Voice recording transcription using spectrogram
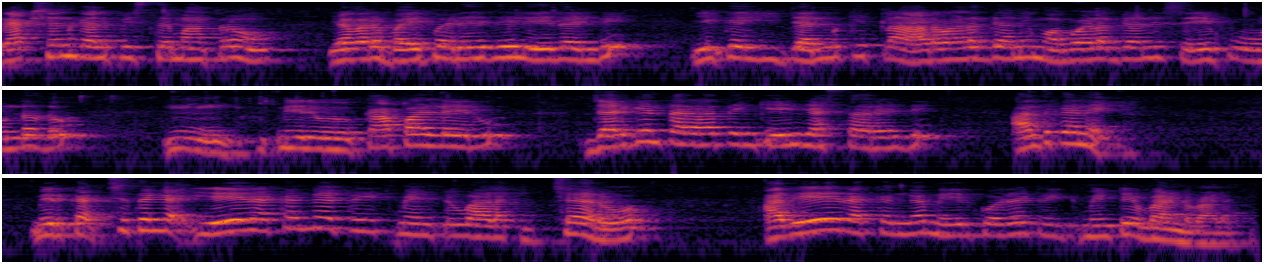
రక్షణ కల్పిస్తే మాత్రం ఎవరు భయపడేదే లేదండి. ఇక ఈ జన్మకి ఇట్లా ఆడవాళ్ళకి కానీ మగవాళ్ళకి కానీ సేఫ్ ఉండదు. మీరు కాపాడలేరు. జరిగిన తర్వాత ఇంకేం చేస్తారండి? అందుకనే మీరు ఖచ్చితంగా ఏ రకంగా ట్రీట్మెంట్ వాళ్ళకి ఇచ్చారో అదే రకంగా మీరు కూడా ట్రీట్మెంట్ ఇవ్వండి వాళ్ళకి.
